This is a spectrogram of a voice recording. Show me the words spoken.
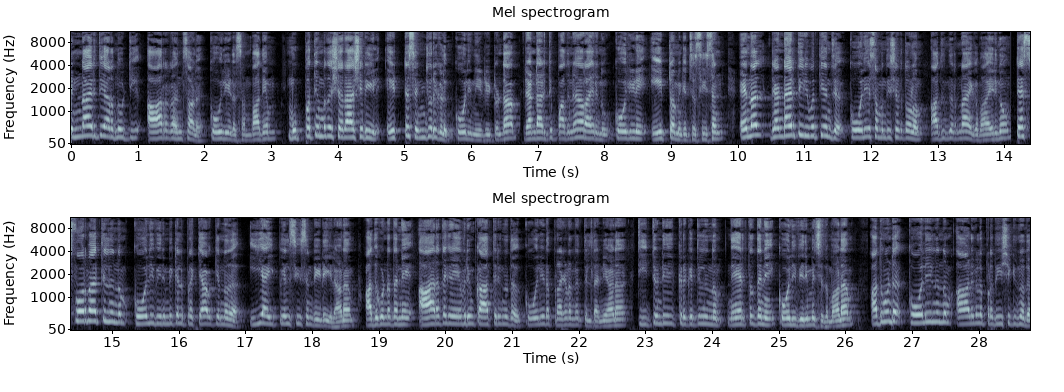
എണ്ണായിരത്തി അറുന്നൂറ്റി ആറ് റൺസാണ് കോഹ്ലിയുടെ സമ്പാദ്യം. മുപ്പത്തിയൊമ്പത് ശരാശരിയിൽ എട്ട് സെഞ്ചുറികളും കോഹ്ലി നേടിയിട്ടുണ്ട്. രണ്ടായിരത്തി പതിനാറായിരുന്നു കോഹ്ലിയുടെ ഏറ്റവും മികച്ച സീസൺ എന്നാൽ രണ്ടായിരത്തി ഇരുപത്തിയഞ്ച് കോഹ്ലിയെ സംബന്ധിച്ചിടത്തോളം അത് നിർണായകമായിരുന്നു ടെസ്റ്റ് ഫോർമാറ്റിൽ നിന്നും കോഹ്ലി വിരമിക്കൽ പ്രഖ്യാപിക്കുന്നത് ഈ ഐ പി എൽ സീസണിന്റെ ഇടയിലാണ്. അതുകൊണ്ട് തന്നെ ആരാധകരേവരും കാത്തിരുന്നത് കോഹ്ലിയുടെ പ്രകടനത്തിൽ തന്നെയാണ്. ടി ട്വന്റി ക്രിക്കറ്റിൽ നിന്നും നേരത്തെ തന്നെ കോഹ്ലി വിരമിച്ചതുമാണ്. അതുകൊണ്ട് കോഹ്ലിയിൽ നിന്നും ആളുകൾ പ്രതീക്ഷിക്കുന്നത്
